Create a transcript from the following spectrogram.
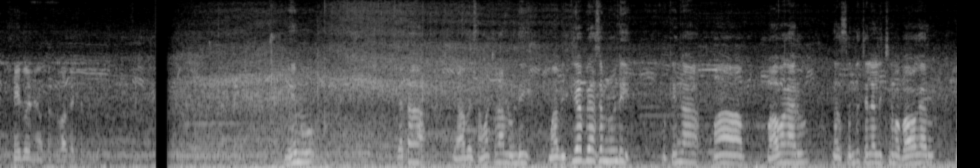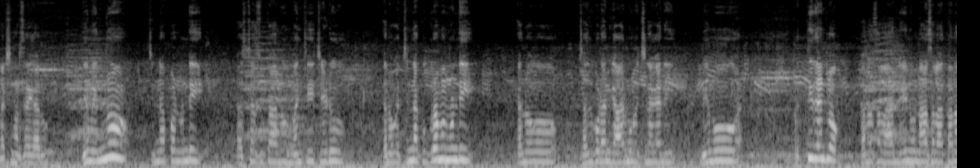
ఈ స్నేహితుల దినోత్సవ శుభాకాంక్షలు మేము గత యాభై సంవత్సరాల నుండి మా విద్యాభ్యాసం నుండి ముఖ్యంగా మా బావగారు నా సొంత చెల్లెలు ఇచ్చిన మా బావగారు లక్ష్మణసాయి గారు మేము ఎన్నో చిన్నప్పటి నుండి కష్ట సుఖాలు మంచి చెడు తను ఒక చిన్న కుగ్రామం నుండి తను చదువుకోవడానికి ఆర్మూలు వచ్చినా కానీ మేము ప్రతి దాంట్లో తన సలహా నేను నా సలహా తన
